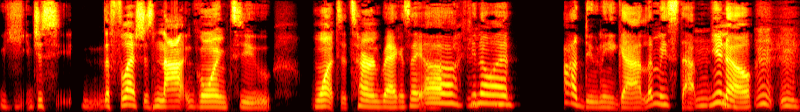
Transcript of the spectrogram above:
just, the flesh is not going to want to turn back and say, oh, you know what? Mm-hmm. I do need God. Let me stop. Mm-mm, you know, no.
